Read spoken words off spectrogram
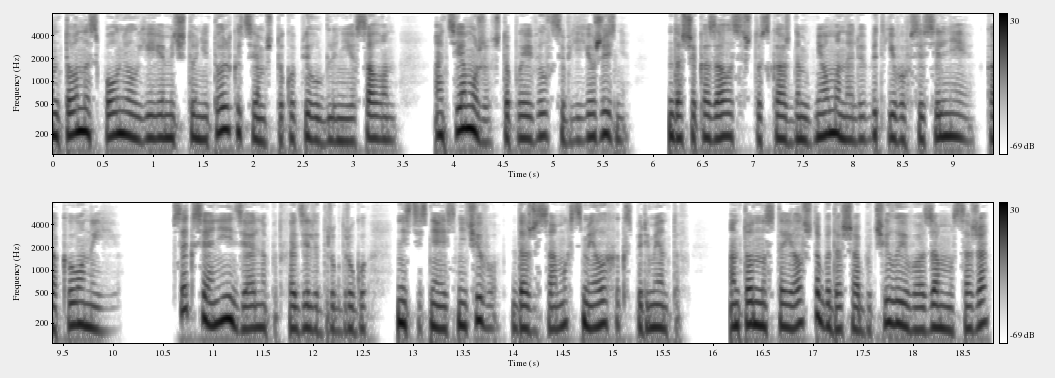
Антон исполнил ее мечту не только тем, что купил для нее салон, а тем уже, что появился в ее жизни. Даше казалось, что с каждым днем она любит его все сильнее, как и он ее. В сексе они идеально подходили друг другу, не стесняясь ничего, даже самых смелых экспериментов. Антон настоял, чтобы Даша обучила его азам массажа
